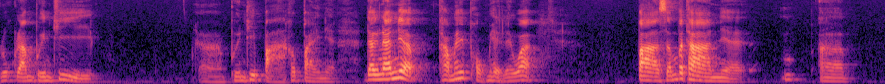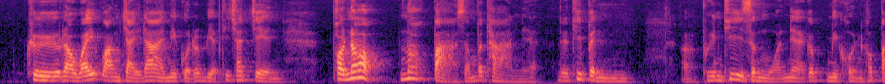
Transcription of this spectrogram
รุกล้ำพื้นที่ พื้นที่ป่าเข้าไปเนี่ยดังนั้นเนี่ยทำให้ผมเห็นเลยว่า ป่าสัมปทานเนี่ยคือเราไว้วางใจได้มีกฎระเบียบที่ชัดเจน พอนอกนอกป่าสัมปทานเนี่ยที่เป็นพื้นที่สงวนเนี่ยก็มีคนเข้าไป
